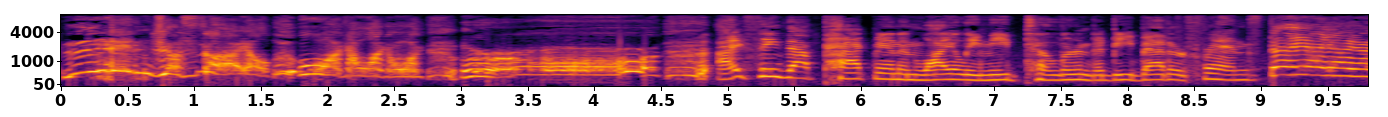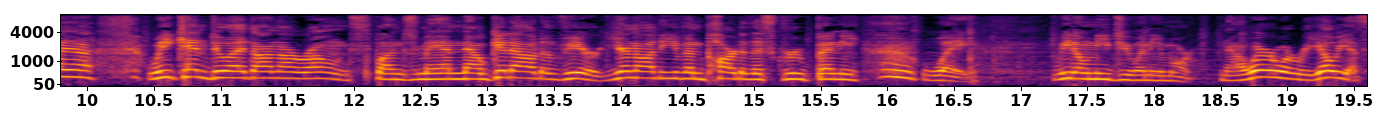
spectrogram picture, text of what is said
Ninja style! Waka waka waka! I think that Pac-Man and Wily need to learn to be better friends. We can do it on our own, Sponge Man. Now get out of here. You're not even part of this group anyway. We don't need you anymore. Now, where were we? Oh, yes.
